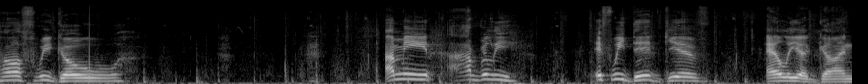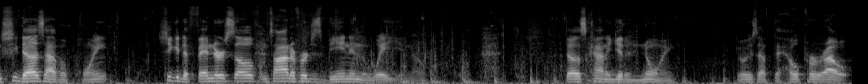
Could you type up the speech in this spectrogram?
Off we go. I mean, I really... If we did give Ellie a gun, she does have a point. She could defend herself. I'm tired of her just being in the way, you know. It does kind of get annoying. You always have to help her out.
